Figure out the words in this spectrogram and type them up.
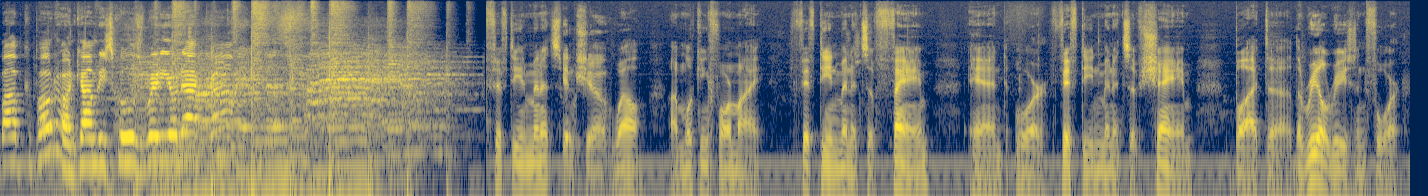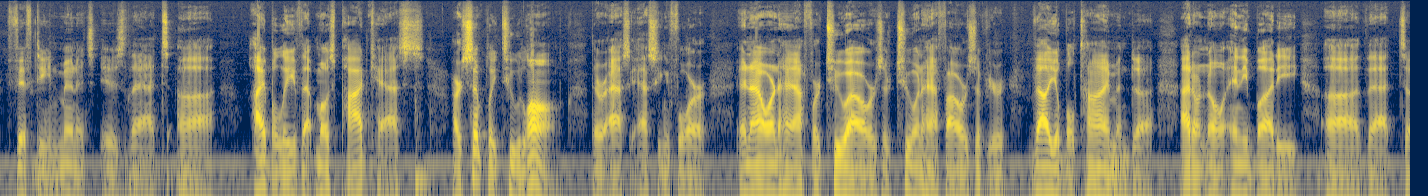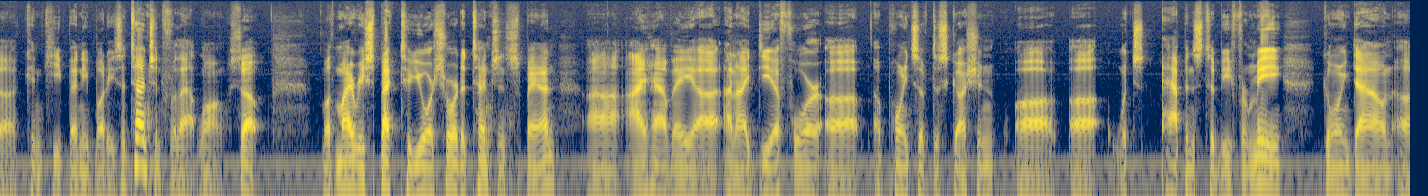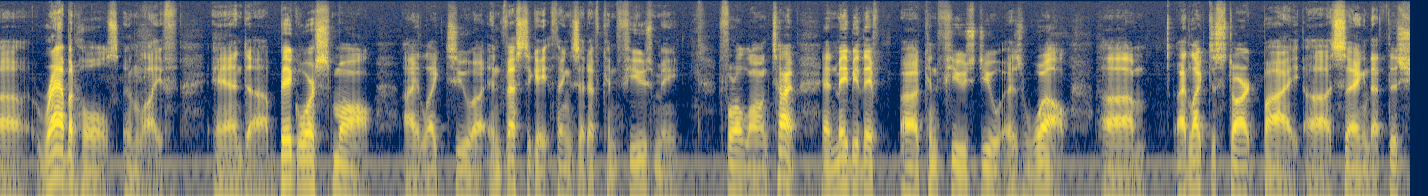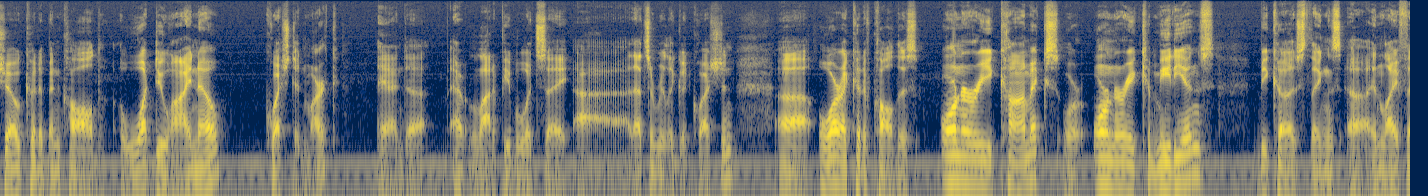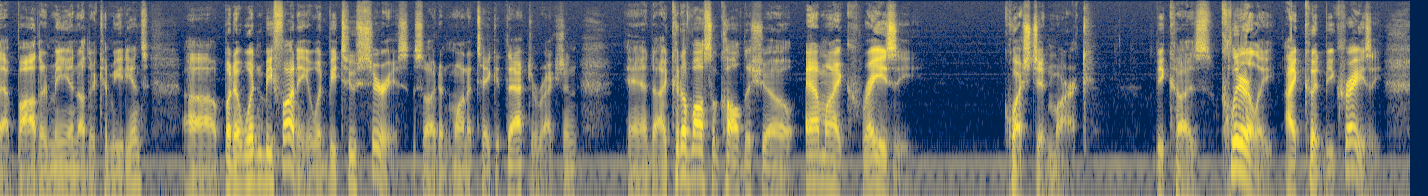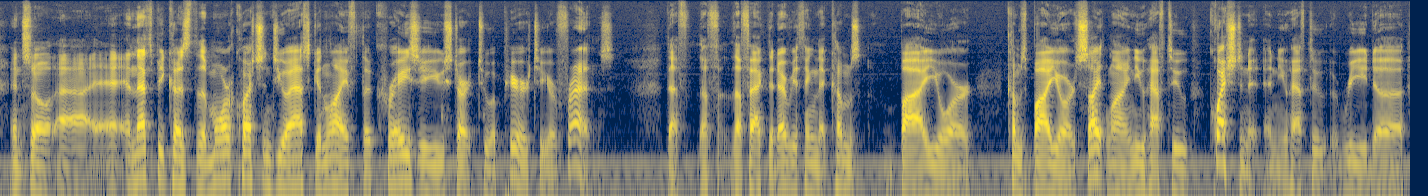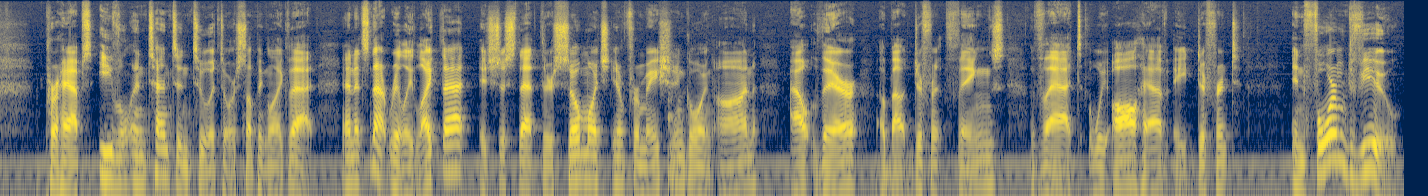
Bob Capoto on ComedySchoolsRadio.com. 15 minutes show. Well, I'm looking for my 15 minutes of fame and or 15 minutes of shame. But uh, the real reason for 15 minutes is that uh, I believe that most podcasts are simply too long. They're ask, asking for an hour and a half or two hours or two and a half hours of your valuable time. And uh, I don't know anybody uh, that uh, can keep anybody's attention for that long. So, with my respect to your short attention span, uh, I have a uh, an idea for uh, a points of discussion, uh, uh, which happens to be for me going down uh, rabbit holes in life, and big or small. I like to investigate things that have confused me for a long time, and maybe they've uh, confused you as well. Um, I'd like to start by uh, saying that this show could have been called "What Do I Know?" question mark and uh, a lot of people would say uh, that's a really good question. Uh, or I could have called this ornery comics or ornery comedians because things uh, in life that bother me and other comedians. Uh, but it wouldn't be funny; it would be too serious. So I didn't want to take it that direction. And I could have also called the show "Am I Crazy?" question mark because clearly I could be crazy. And so, uh, and that's because the more questions you ask in life, the crazier you start to appear to your friends. The, the, the fact that everything that comes by your comes by your sight line, you have to question it and you have to read uh, perhaps evil intent into it or something like that. And it's not really like that. It's just that there's so much information going on out there about different things that we all have a different informed view.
